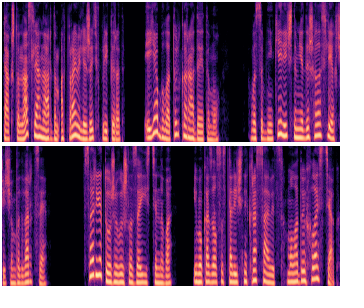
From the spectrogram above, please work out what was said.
Так что нас с Леонардом отправили жить в пригород. И я была только рада этому. В особняке лично мне дышалось легче, чем во дворце. Сарья тоже вышла за истинного. Им оказался столичный красавец, молодой холостяк,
